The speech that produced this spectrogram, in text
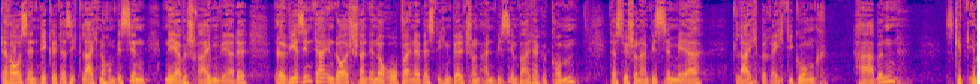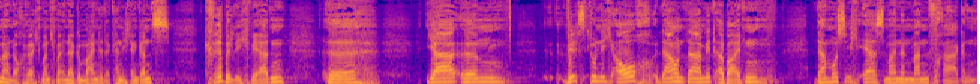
daraus entwickelt, das ich gleich noch ein bisschen näher beschreiben werde. Äh, wir sind da in Deutschland, in Europa, in der westlichen Welt schon ein bisschen weitergekommen dass wir schon ein bisschen mehr Gleichberechtigung haben. Es gibt immer noch, höre ich manchmal in der Gemeinde, da kann ich dann ganz kribbelig werden. Äh, ja, ähm, willst du nicht auch da und da mitarbeiten? Da muss ich erst meinen Mann fragen.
